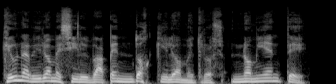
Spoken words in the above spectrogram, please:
que una virome silvapen dos kilómetros no miente,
